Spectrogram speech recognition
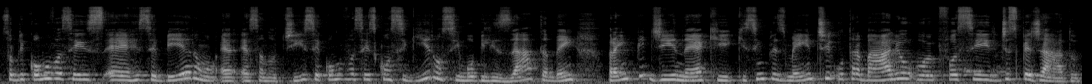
sobre como vocês é, receberam é, essa notícia e como vocês conseguiram se mobilizar também para impedir né, que, que simplesmente o trabalho fosse despejado?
